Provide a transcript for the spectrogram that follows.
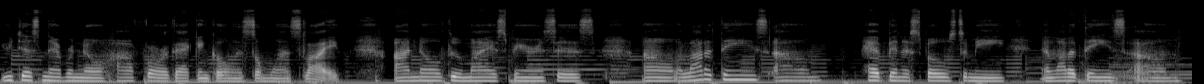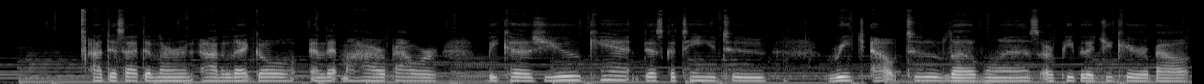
You just never know how far that can go in someone's life. I know through my experiences, um, a lot of things. Um, have been exposed to me, and a lot of things um, I just had to learn how to let go and let my higher power because you can't just continue to reach out to loved ones or people that you care about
